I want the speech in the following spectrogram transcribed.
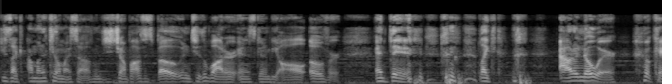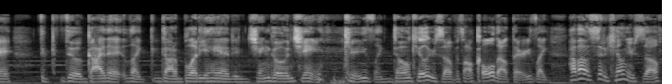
she's like, I'm gonna kill myself and just jump off this boat into the water, and it's gonna be all over. And then, like, out of nowhere, okay, the, the guy that like got a bloody hand in Django Unchained. Okay, he's like, don't kill yourself. It's all cold out there. He's like, how about instead of killing yourself,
